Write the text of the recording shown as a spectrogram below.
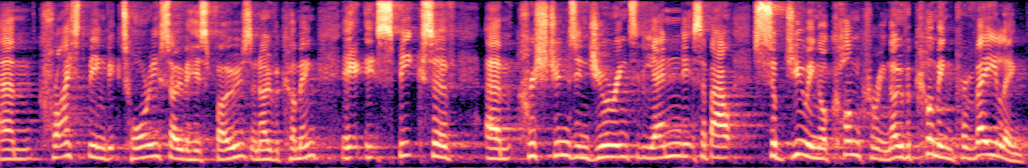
um, Christ being victorious over his foes and overcoming. It, it speaks of um, Christians enduring to the end. It's about subduing or conquering, overcoming, prevailing.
